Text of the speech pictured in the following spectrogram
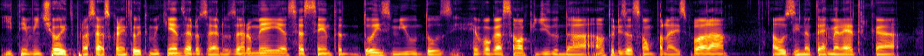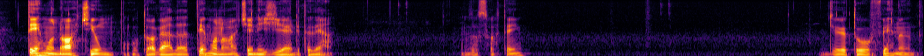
Item 28, processo 48.500.0006.60.2012. Revogação a pedido da autorização para explorar a usina termoelétrica Termonorte 1, otorgada a Termonorte Energia LTDA. Vamos ao sorteio. Diretor Fernando.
